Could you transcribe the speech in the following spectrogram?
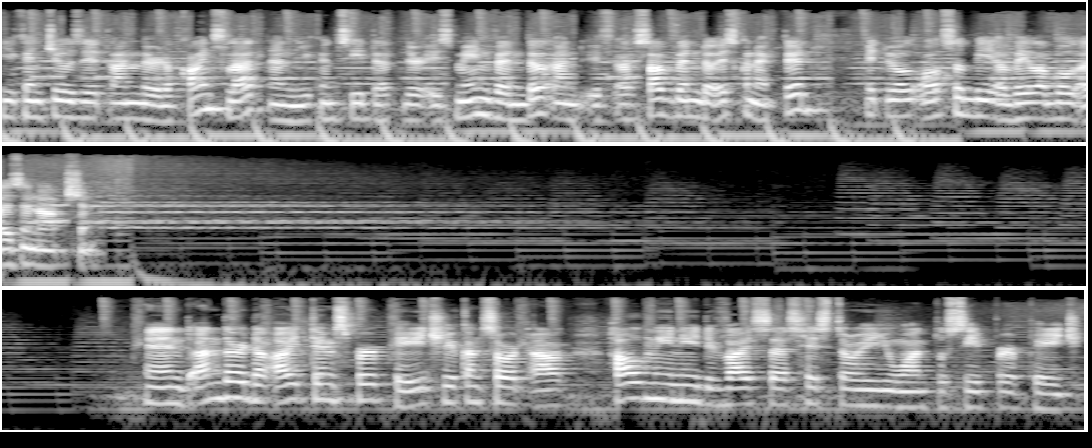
You can choose it under the coin slot and you can see that there is main vendor and if a sub vendor is connected, it will also be available as an option. And under the items per page, you can sort out how many devices history you want to see per page.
